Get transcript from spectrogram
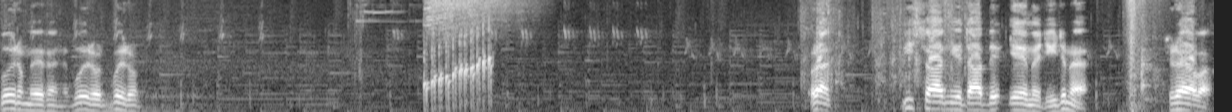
Buyurun beyefendi, buyurun, buyurun. Ulan bir saniye daha bekleyemedi değil mi? Şuraya bak.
